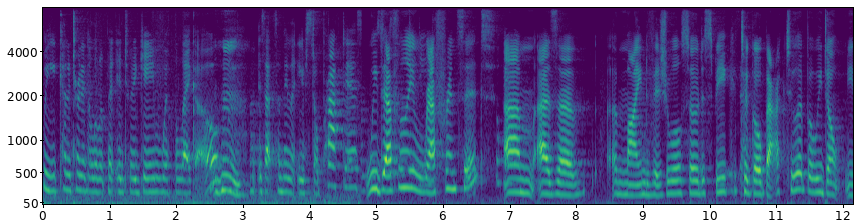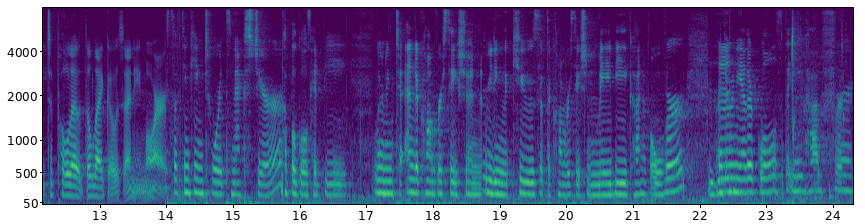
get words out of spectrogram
we kind of turned it a little bit into a game with the Lego. Mm-hmm. Is that something that you still practice? We definitely reference it um, as a, a mind visual, so to speak, to go back to it, but we don't need to pull out the Legos anymore. So, thinking towards next year, a couple goals could be learning to end a conversation, reading the cues that the conversation may be kind of over. Are there any other goals that you have for?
